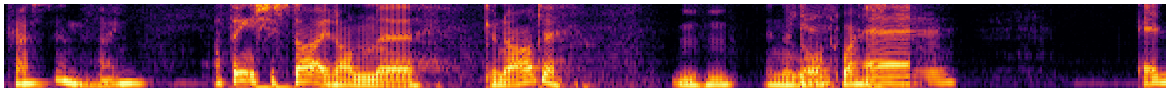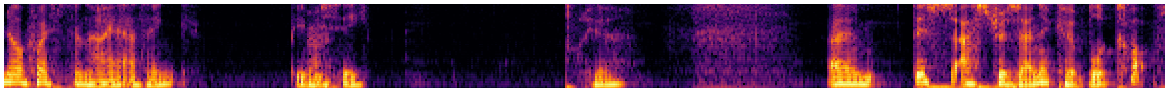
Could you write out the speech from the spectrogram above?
Preston, I think. I think she started on uh, Granada mm-hmm. in the northwest. Uh, uh, northwest tonight, I think. BBC. Yeah. Um, this AstraZeneca blood clot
